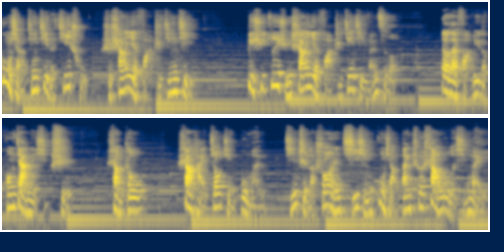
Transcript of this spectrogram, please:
共享经济的基础是商业法治经济，必须遵循商业法治经济原则，要在法律的框架内行事。上周，上海交警部门禁止了双人骑行共享单车上路的行为，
